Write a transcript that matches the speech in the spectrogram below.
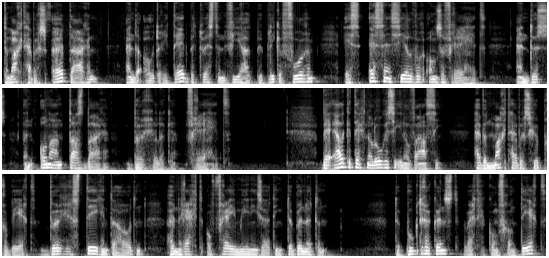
De machthebbers uitdagen en de autoriteit betwisten via het publieke forum is essentieel voor onze vrijheid en dus een onaantastbare burgerlijke vrijheid. Bij elke technologische innovatie hebben machthebbers geprobeerd burgers tegen te houden hun recht op vrije meningsuiting te benutten. De boekdrukkunst werd geconfronteerd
